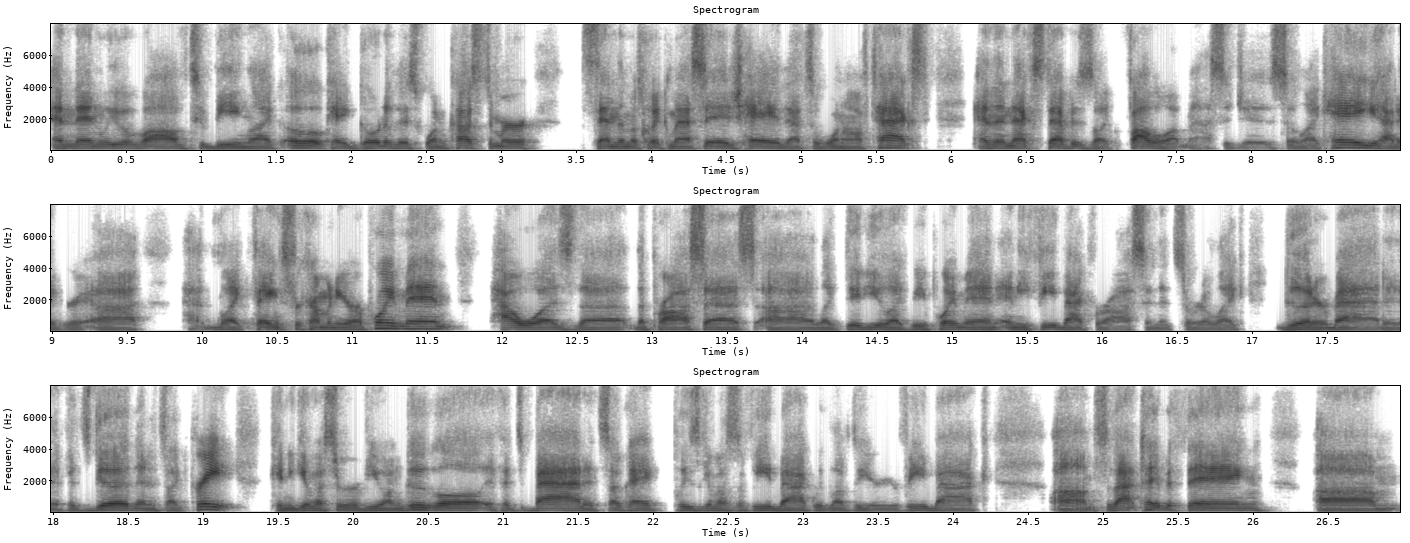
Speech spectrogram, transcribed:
And then we've evolved to being like, oh, okay, go to this one customer, send them a quick message. Hey, that's a one-off text. And the next step is like follow-up messages. So like, hey, you had a great, uh, like, thanks for coming to your appointment. How was the the process? Uh, like, did you like the appointment? Any feedback for us? And it's sort of like good or bad. And if it's good, then it's like, great. Can you give us a review on Google? If it's bad, it's okay. Please give us a feedback. We'd love to hear your feedback. Um, so that type of thing. Um,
